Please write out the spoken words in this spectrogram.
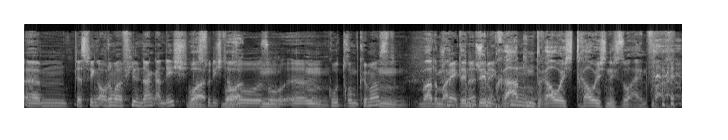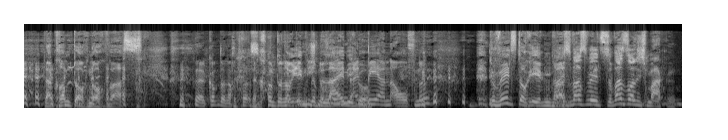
Ähm, deswegen auch nochmal vielen Dank an dich, Boah, dass du dich boah, da so, so äh, gut drum kümmerst. Hm, warte mal, Schmeckt, dem, ne? dem. Braten traue ich, trau ich nicht so einfach. da kommt doch noch was. da kommt doch noch was. Da kommt doch noch Hier irgendeine Beleidigung. Ein Bären auf, ne? Du willst doch irgendwas. Was willst du? Was soll ich machen?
